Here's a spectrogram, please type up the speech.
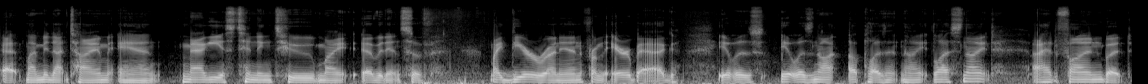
at my midnight time and Maggie is tending to my evidence of my deer run in from the airbag. It was it was not a pleasant night last night. I had fun, but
